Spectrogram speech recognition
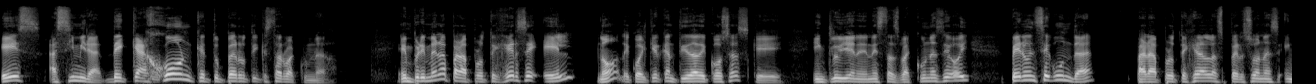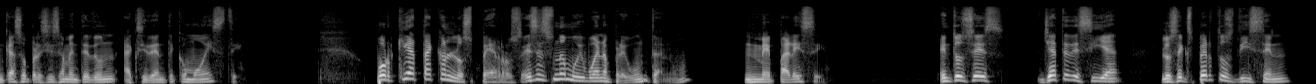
Es así, mira, de cajón que tu perro tiene que estar vacunado. En primera, para protegerse él, ¿no? De cualquier cantidad de cosas que incluyen en estas vacunas de hoy. Pero en segunda, para proteger a las personas en caso precisamente de un accidente como este. ¿Por qué atacan los perros? Esa es una muy buena pregunta, ¿no? Me parece. Entonces, ya te decía, los expertos dicen,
